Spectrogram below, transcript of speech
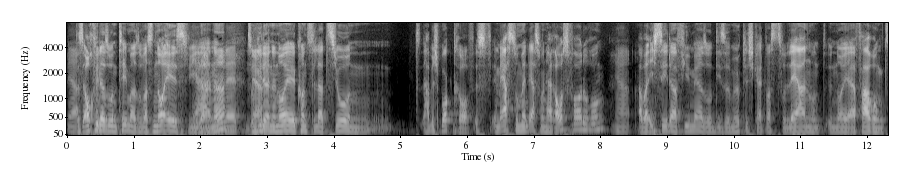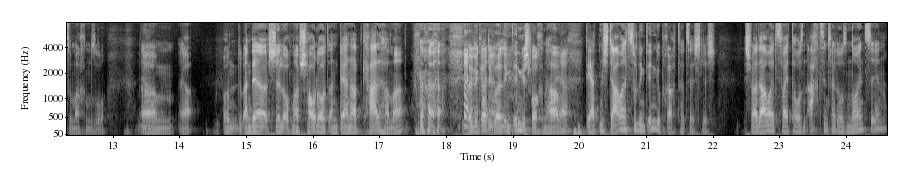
ja. Das ist auch wieder so ein Thema, so was Neues wieder, Ja, ne? So Ja. wieder eine neue Konstellation. Habe ich Bock drauf. Ist im ersten Moment erstmal eine Herausforderung, aber ich sehe da viel mehr so diese Möglichkeit, was zu lernen und neue Erfahrungen zu machen. So. Ja. Ähm. Und an der Stelle auch mal Shoutout an Bernhard Karlhammer, weil wir gerade über LinkedIn gesprochen haben. Ja. Der hat mich damals zu LinkedIn gebracht tatsächlich. Ich war damals 2018, 2019,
